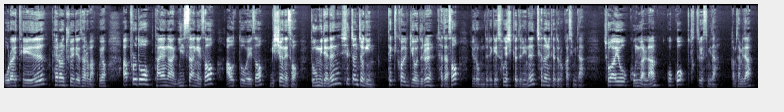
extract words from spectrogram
오라이트 페런 2에 대해서 알아봤고요. 앞으로도 다양한 일상에서 아웃도어에서 미션에서 도움이 되는 실전적인 택티컬 기어들을 찾아서 여러분들에게 소개시켜드리는 채널이 되도록 하겠습니다. 좋아요, 공유, 알람 꼭꼭 부탁드리겠습니다. 감사합니다.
